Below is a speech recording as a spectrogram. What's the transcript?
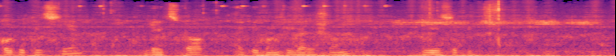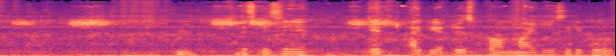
go to PC desktop IP configuration DHCP hmm. this PC get IP address from my DHCP pool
